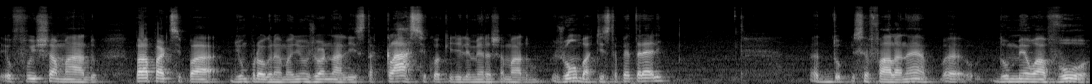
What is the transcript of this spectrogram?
eu fui chamado para participar de um programa de um jornalista clássico aqui de Limeira chamado João Batista Petrelli. Do, você fala, né? Do meu avô,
